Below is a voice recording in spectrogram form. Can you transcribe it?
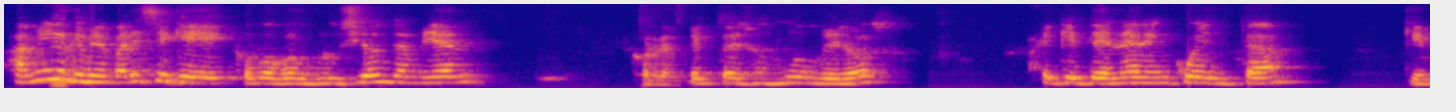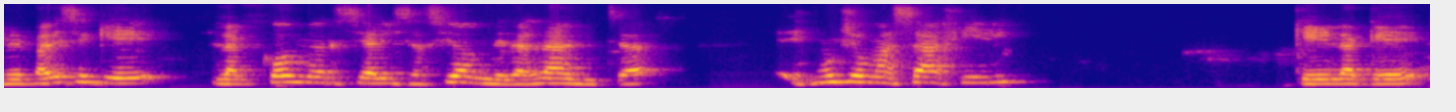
A mí lo que me parece que como conclusión también, con respecto a esos números, hay que tener en cuenta que me parece que la comercialización de las lanchas es mucho más ágil que la que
